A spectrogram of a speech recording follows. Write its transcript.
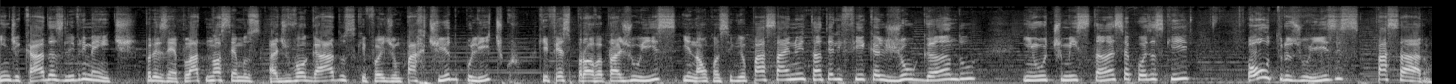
indicadas livremente. Por exemplo, lá nós temos advogados que foi de um partido político que fez prova para juiz e não conseguiu passar, e no entanto ele fica julgando em última instância coisas que outros juízes passaram.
